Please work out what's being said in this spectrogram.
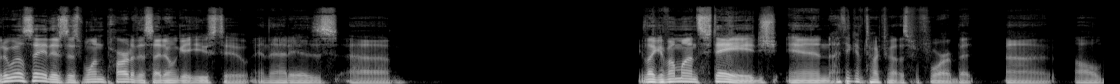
but I will say there's this one part of this I don't get used to, and that is uh, like if I'm on stage, and I think I've talked about this before, but uh, I'll,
